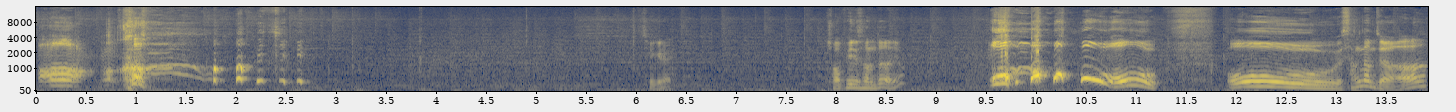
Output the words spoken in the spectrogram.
어 제기랄 있는 사람들 아니야? 오! 오! 오! 상남자.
